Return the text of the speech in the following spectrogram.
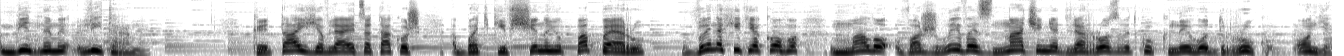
мідними літерами. Китай являється також батьківщиною паперу. Винахід якого мало важливе значення для розвитку книгодруку. Он як.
